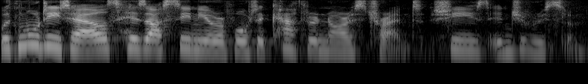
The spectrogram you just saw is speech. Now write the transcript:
With more details, here's our senior reporter Catherine Norris Trent. She's in Jerusalem.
